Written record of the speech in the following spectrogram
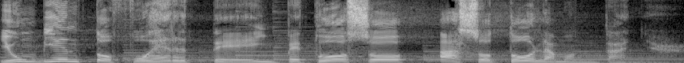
y un viento fuerte e impetuoso azotó la montaña.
